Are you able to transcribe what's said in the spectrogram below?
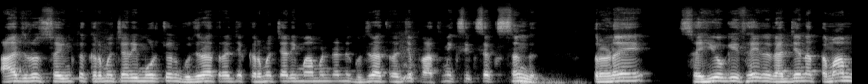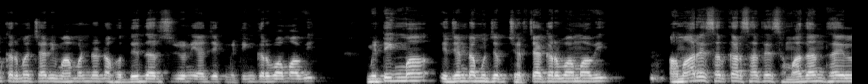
આજ રોજ સંયુક્ત કર્મચારી મોરચો અને ગુજરાત રાજ્ય કર્મચારી મહામંડળ અને ગુજરાત રાજ્ય પ્રાથમિક શિક્ષક સંઘ ત્રણેય સહયોગી થઈને રાજ્યના તમામ કર્મચારી મહામંડળના હોદ્દેદારશ્રીઓની આજે એક મિટિંગ કરવામાં આવી. મિટિંગમાં એજન્ડા મુજબ ચર્ચા કરવામાં આવી. અમારે સરકાર સાથે સમાધાન થયેલ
